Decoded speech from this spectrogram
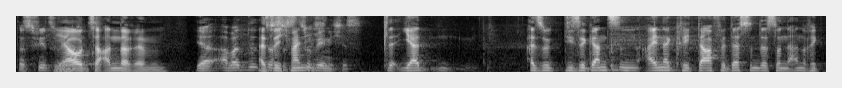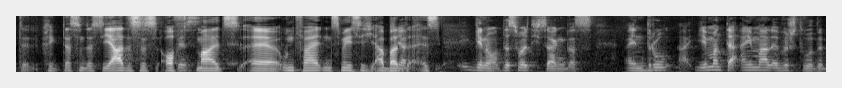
Das ist viel zu Ja, wenig. unter anderem. Ja, aber Also ich mein, es zu wenig ist. Ja, also diese ganzen, einer kriegt dafür das und das und der andere kriegt, das und das. Ja, das ist oftmals äh, unverhältnismäßig, aber Ja. es, Genau, das wollte ich sagen, dass ein Dro jemand, der einmal erwischt wurde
